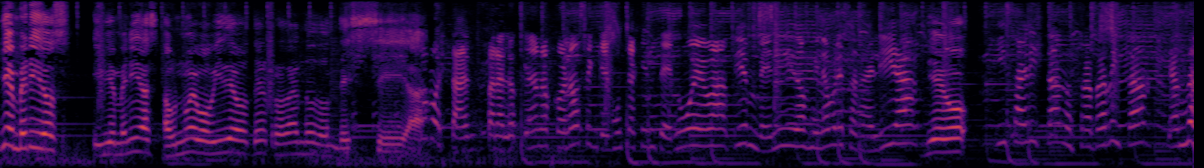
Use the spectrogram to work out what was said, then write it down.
Bienvenidos y bienvenidas a un nuevo video de Rodando Donde Sea. ¿Cómo están? Para los que no nos conocen, que hay mucha gente nueva, bienvenidos. Mi nombre es Analía Diego, y Sarita, nuestra perrita, que anda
